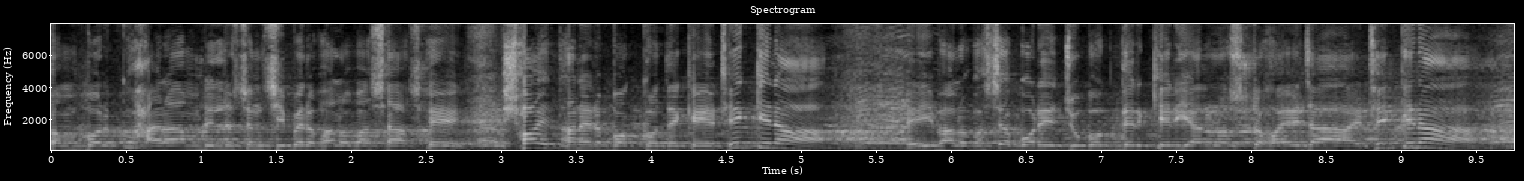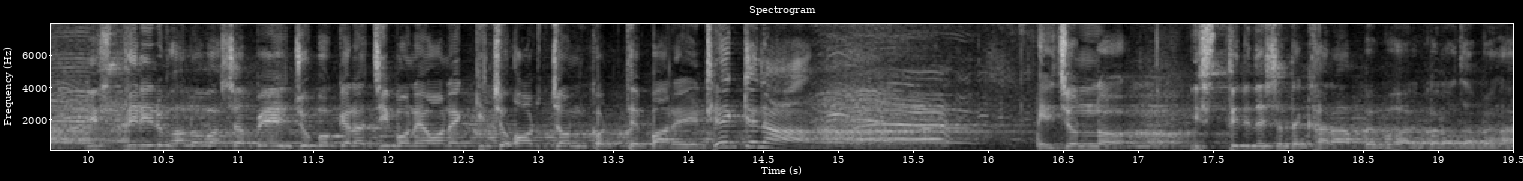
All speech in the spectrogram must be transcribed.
সম্পর্ক, হারাম রিলেশনশিপের ভালোবাসা আসে শয়তানের পক্ষ থেকে, ঠিক কিনা? এই ভালোবাসা পরে যুবকদের কেরিয়ার নষ্ট হয়ে যায়, ঠিক কিনা? স্ত্রীর ভালোবাসা পেয়ে যুবকেরা জীবনে অনেক কিছু অর্জন করতে পারে, ঠিক কিনা? এই জন্য স্ত্রীদের সাথে খারাপ ব্যবহার করা যাবে না,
